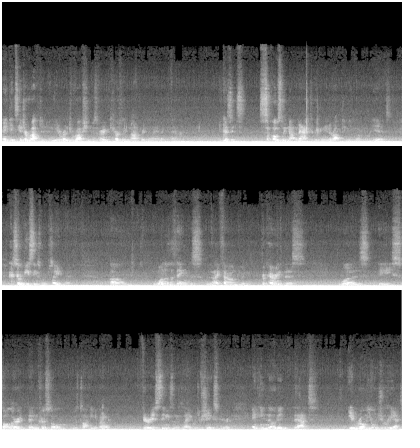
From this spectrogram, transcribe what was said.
and gets interrupted, and the interruption was very carefully not written in iambic pentameter because it's supposedly not an actor being interrupting, even though it really is. So these things were played with. Um, one of the things that I found when preparing this was a scholar, Ben Crystal, who was talking about various things in the language of Shakespeare, and he noted that in Romeo and Juliet,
